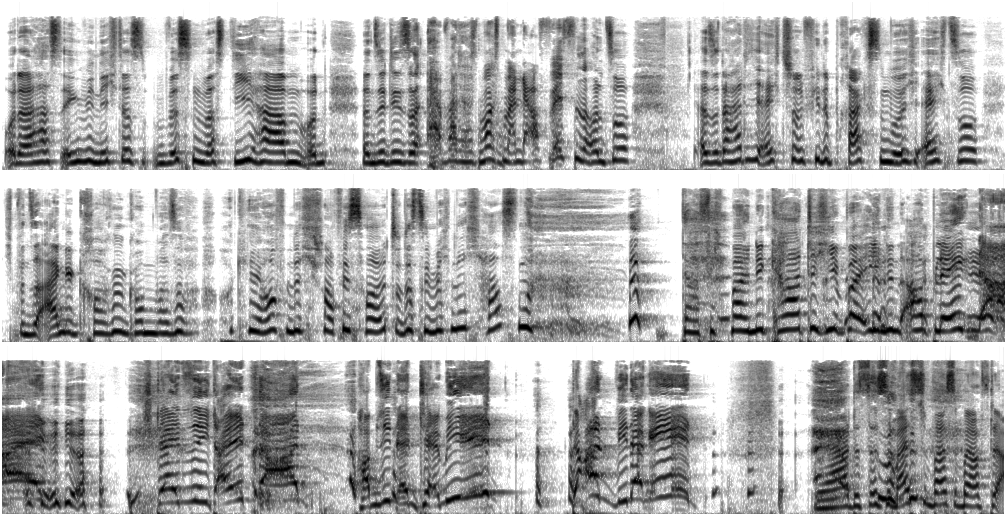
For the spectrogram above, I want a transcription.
oder hast irgendwie nicht das Wissen, was die haben und dann sind die so, aber das muss man doch wissen und so. Also da hatte ich echt schon viele Praxen, wo ich echt so, ich bin so angekrochen gekommen, war so, okay, hoffentlich schaffe ich es heute, dass sie mich nicht hassen. darf ich meine Karte hier bei Ihnen ablegen? Nein! ja. Stellen Sie sich da hinten an! Haben Sie einen Termin? Dann wieder gehen! Ja, das ist, weißt du was, aber auf der,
